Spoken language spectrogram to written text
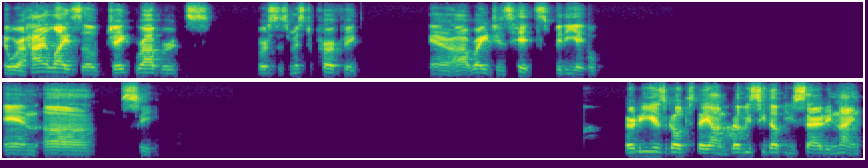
There were highlights of Jake Roberts versus Mr. Perfect and outrageous hits video. And uh see. 30 years ago today on WCW Saturday night.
